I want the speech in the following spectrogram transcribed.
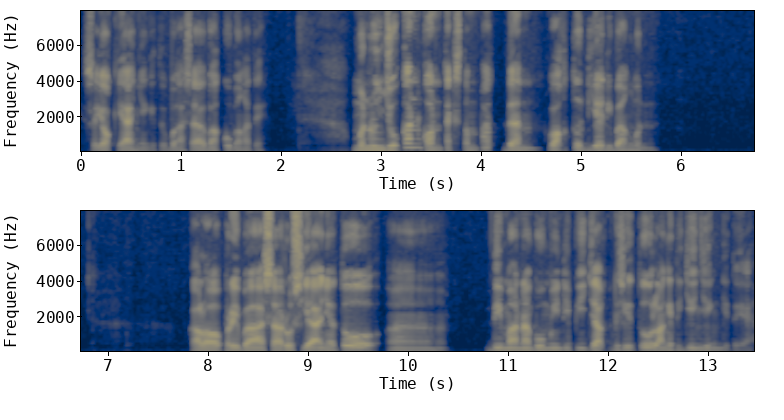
seyogyanya gitu, bahasa baku banget ya, menunjukkan konteks tempat dan waktu dia dibangun. Kalau peribahasa Rusianya tuh eh, di mana bumi dipijak, di situ langit dijinjing gitu ya.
